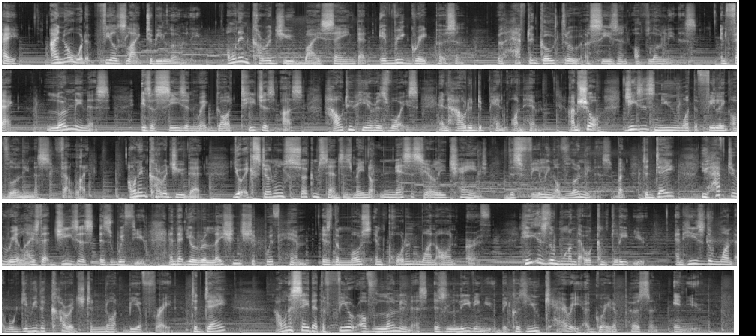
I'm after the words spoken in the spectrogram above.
Hey, I know what it feels like to be lonely. I want to encourage you by saying that every great person will have to go through a season of loneliness. In fact, loneliness is a season where God teaches us how to hear His voice and how to depend on Him. I'm sure Jesus knew what the feeling of loneliness felt like. I want to encourage you that your external circumstances may not necessarily change this feeling of loneliness, but today you have to realize that Jesus is with you and that your relationship with Him is the most important one on earth. He is the one that will complete you, and He's the one that will give you the courage to not be afraid. Today, I want to say that the fear of loneliness is leaving you because you carry a greater person in you.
